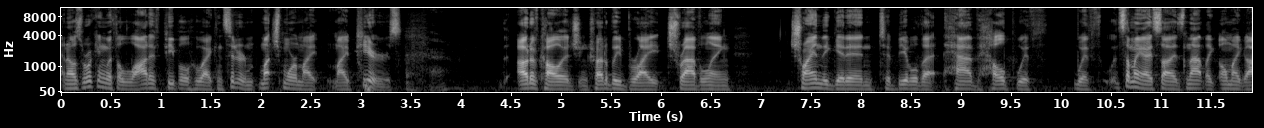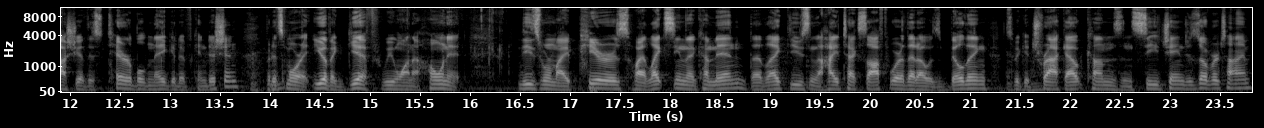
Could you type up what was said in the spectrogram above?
and I was working with a lot of people who I considered much more my, my peers. Out of college, incredibly bright, traveling, trying to get in to be able to have help with with with something I saw is not like, oh my gosh, you have this terrible negative condition, but it's more you have a gift, we want to hone it. These were my peers who I liked seeing them come in, that I liked using the high-tech software that I was building so we could track outcomes and see changes over time.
